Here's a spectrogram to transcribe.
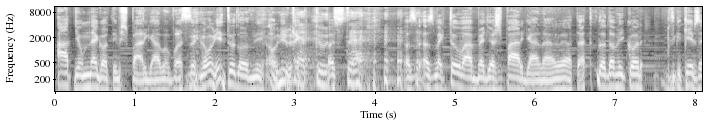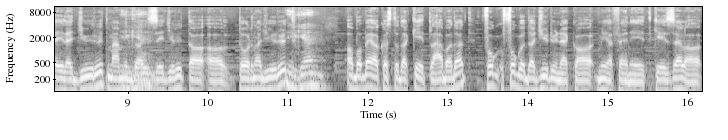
átnyom negatív spárgába, basszak, ami tudod mi? Ami Miket tudsz az, te? az, az, meg tovább megy a spárgánál. Tehát tudod, amikor képzeljél egy gyűrűt, már mind a izé gyűrűt, a, a tornagyűrűt, Igen. Abba beakasztod a két lábadat, fog, fogod a gyűrűnek a mi a fenét kézzel, a,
